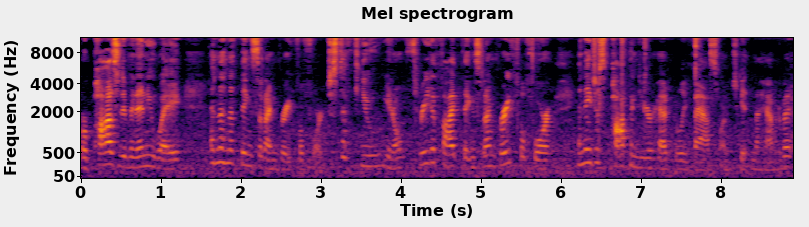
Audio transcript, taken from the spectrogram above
or positive in any way, and then the things that I'm grateful for. Just a few, you know, three to five things that I'm grateful for, and they just pop into your head really fast once you get in the habit of it.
